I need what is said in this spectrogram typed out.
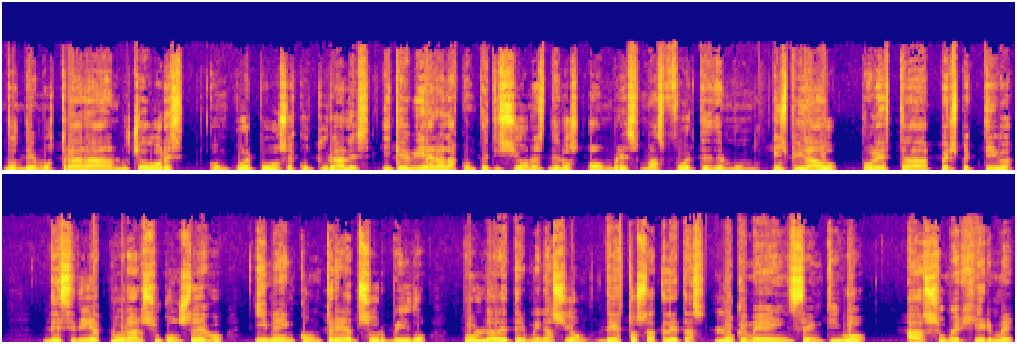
donde mostraran luchadores con cuerpos esculturales y que viera las competiciones de los hombres más fuertes del mundo. Inspirado por esta perspectiva, decidí explorar su consejo y me encontré absorbido por la determinación de estos atletas, lo que me incentivó a sumergirme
